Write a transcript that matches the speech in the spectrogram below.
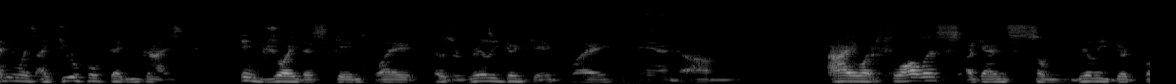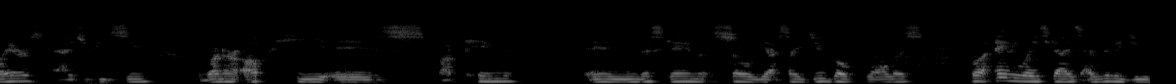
anyways, I do hope that you guys enjoy this gameplay. It was a really good gameplay. And um, I went flawless against some really good players. As you can see, runner up, he is a king in this game. So yes, I do go flawless. But anyways, guys, I really do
